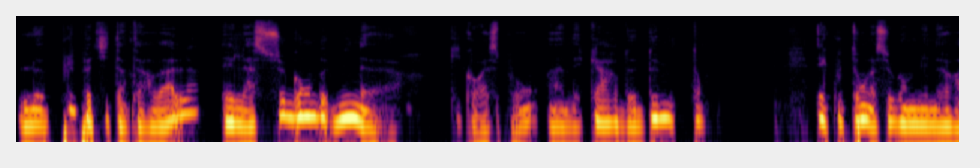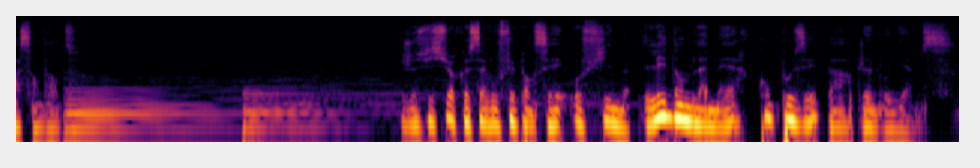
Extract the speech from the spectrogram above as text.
Le plus petit intervalle est la seconde mineure, qui correspond à un écart de demi-ton. Écoutons la seconde mineure ascendante. Je suis sûr que ça vous fait penser au film Les Dents de la Mer, composé par John Williams.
